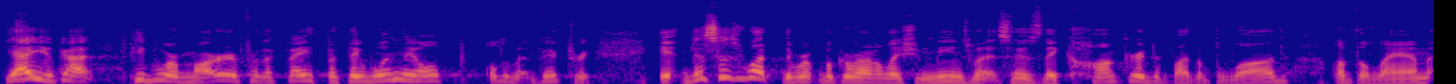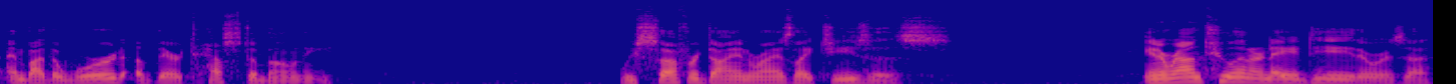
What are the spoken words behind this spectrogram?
yeah, you got people who were martyred for the faith, but they won the ultimate victory. It, this is what the book of Revelation means when it says they conquered by the blood of the Lamb and by the word of their testimony. We suffer, die, and rise like Jesus. In around 200 AD, there was a,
